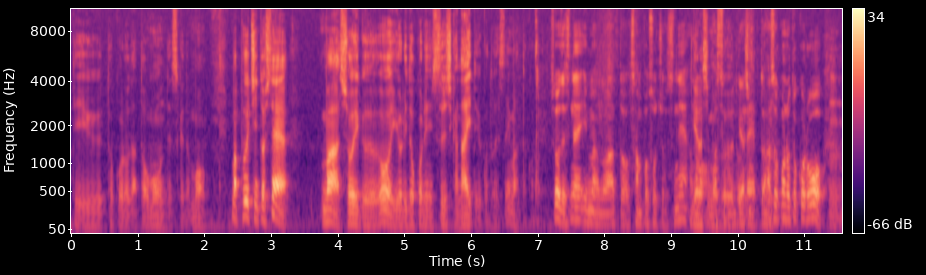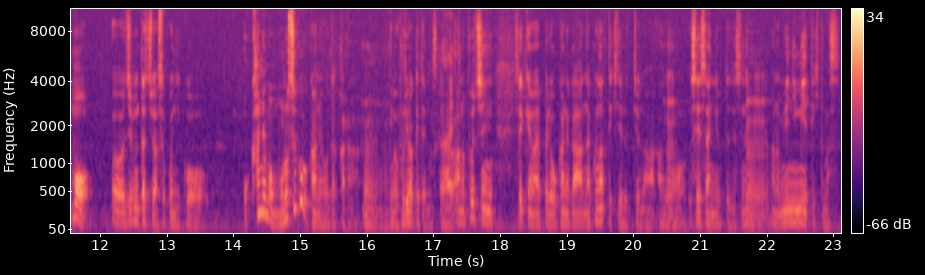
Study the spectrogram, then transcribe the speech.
ていうところだと思うんですけども、まあ、プーチンとしてはまあ、ショイグをよりどころにするしかないということですね、今のところ。そうですね、今のあと散歩総長ですね、ゲラシモス、ね、あそこのところを、もう自分たちはそこにこうお金もものすごいお金をだから今振り分けてますから、うんあのプーチン政権はやっぱりお金がなくなってきてるっていうのはあの、うん、制裁によってですね、うん、あの目に見えてきてます。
